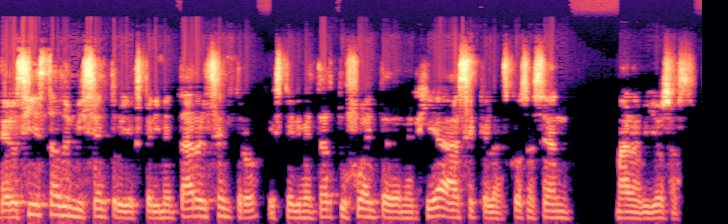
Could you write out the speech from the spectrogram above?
pero sí he estado en mi centro y experimentar el centro, experimentar tu fuente de energía hace que las cosas sean maravillosas.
